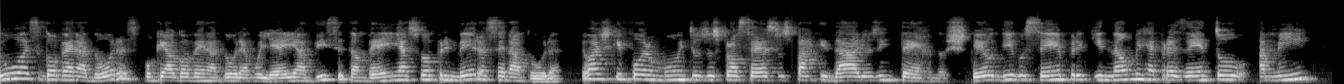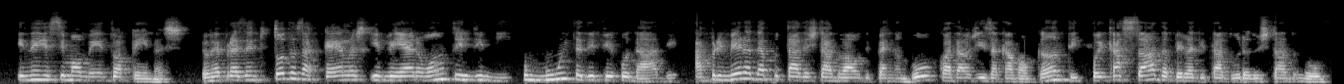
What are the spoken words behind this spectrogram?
duas governadoras, porque a governadora é mulher e a vice também, e a sua primeira senadora. Eu acho que foram muitos os processos partidários internos. Eu digo sempre que não me represento a mim e nem esse momento apenas. Eu represento todas aquelas que vieram antes de mim, com muita dificuldade. A primeira deputada estadual de Pernambuco, a Dalgisa Cavalcante, foi caçada pela ditadura do Estado Novo.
